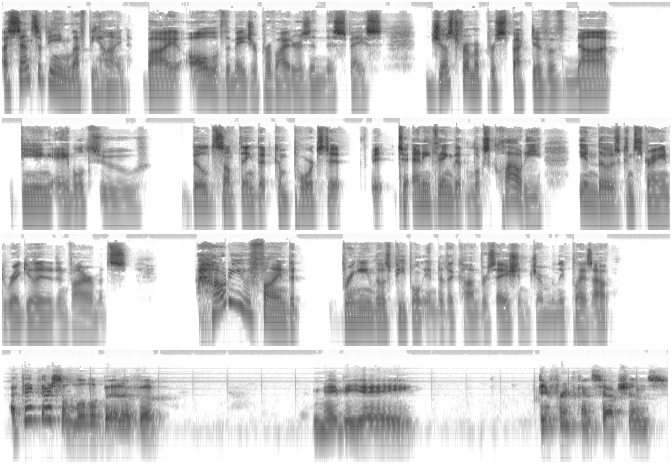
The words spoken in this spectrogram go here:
a sense of being left behind by all of the major providers in this space, just from a perspective of not being able to build something that comports to, to anything that looks cloudy in those constrained, regulated environments. How do you find that bringing those people into the conversation generally plays out? I think there's a little bit of a maybe a different conceptions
